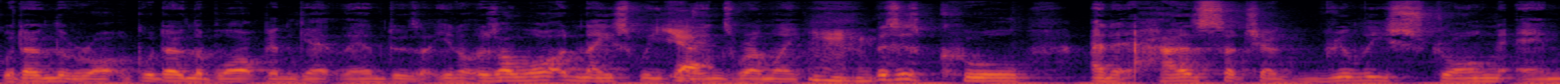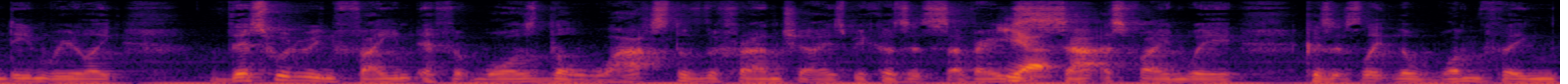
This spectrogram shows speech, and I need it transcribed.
go down the rock, go down the block and get them. Do that. You know, there's a lot of nice wee Yeah. things where I'm like, this is cool, and it has such a really strong ending where you're like. This would have been fine if it was the last of the franchise because it's a very Yeah. satisfying way because it's like the one thing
